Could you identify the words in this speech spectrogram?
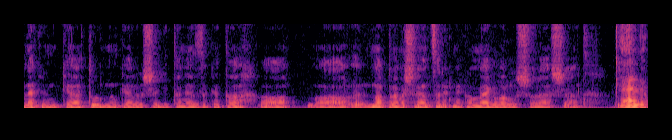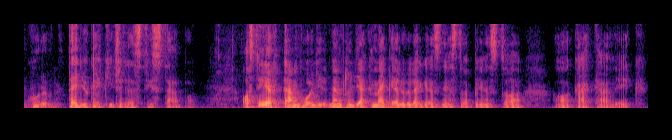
nekünk kell tudnunk elősegíteni ezeket a, a, a napelemes rendszereknek a megvalósulását. Elnök úr, tegyük egy kicsit ezt tisztába. Azt értem, hogy nem tudják megelőlegezni ezt a pénzt a, a KKV-k.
